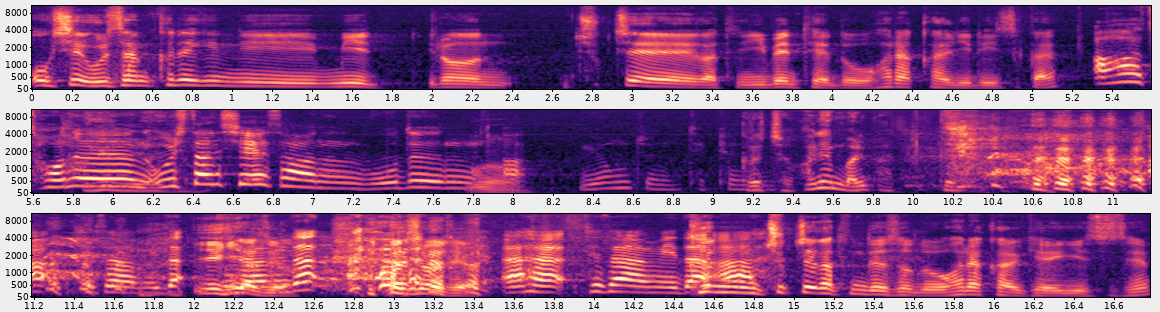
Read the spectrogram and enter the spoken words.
혹시 울산 큰애기님이 이런 축제 같은 이벤트에도 활약할 일이 있을까요? 아, 저는 울산시에서 하는 모든 어. 아, 유영준 대표님. 그렇죠. 아니 말 그, 아, 죄송합니다. 얘기하죠. 죄송합니다. 말씀하세요. 아, 죄송합니다. 큰 아, 축제 같은 데서도 활약할 계획이 있으세요?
